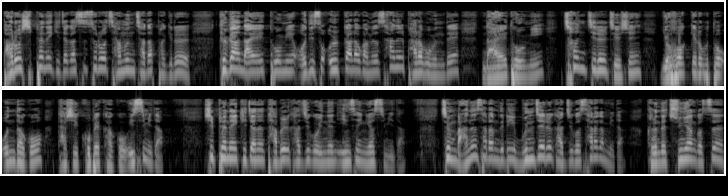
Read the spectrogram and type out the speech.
바로 시편의 기자가 스스로 자문자답하기를 그가 나의 도움이 어디서 올까라고 하면서 산을 바라보는데 나의 도움이 천지를 지으신 여호와께로부터 온다고 다시 고백하고 있습니다. 시편의 기자는 답을 가지고 있는 인생이었습니다. 즉 많은 사람들이 문제를 가지고 살아갑니다. 그런데 중요한 것은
